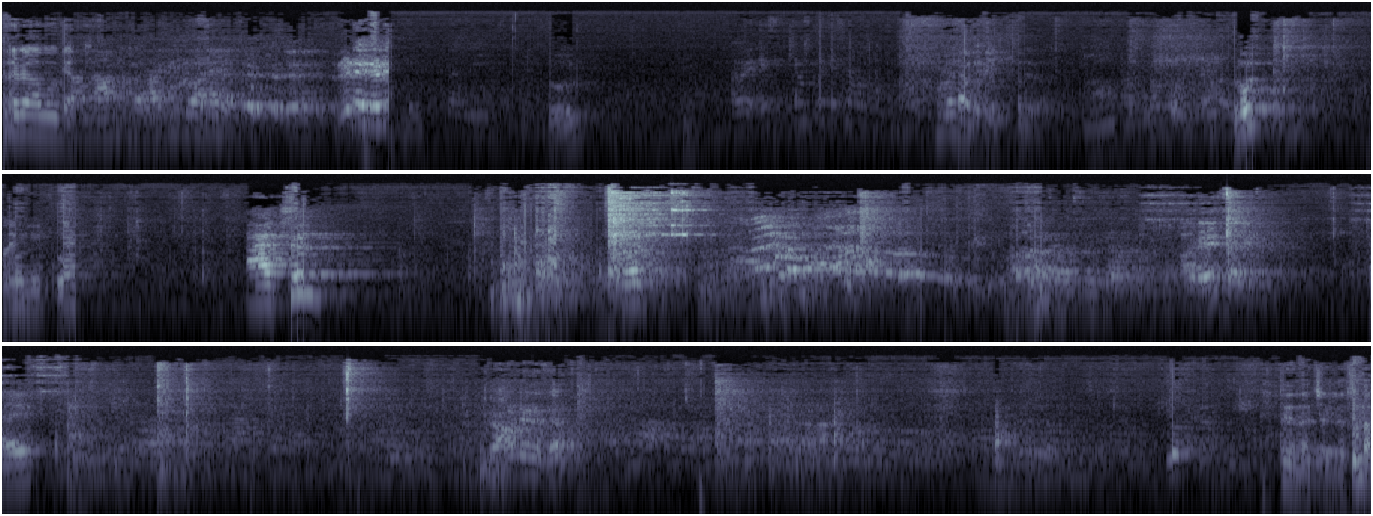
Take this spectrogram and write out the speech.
खराब हो गया। एक्शन देना चाहिए सुना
